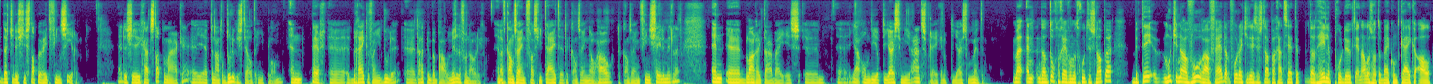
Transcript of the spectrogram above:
dat je dus je stappen weet te financieren. Dus je gaat stappen maken. je hebt een aantal doelen gesteld in je plan. En per het bereiken van je doelen, daar heb je bepaalde middelen voor nodig. En dat kan zijn faciliteiten, dat kan zijn know-how, dat kan zijn financiële middelen. En uh, belangrijk daarbij is ja, om die op de juiste manier aan te spreken en op de juiste momenten. Maar en dan toch nog even om het goed te snappen. Moet je nou vooraf, hè, dat, voordat je deze stappen gaat zetten, dat hele product en alles wat erbij komt kijken al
